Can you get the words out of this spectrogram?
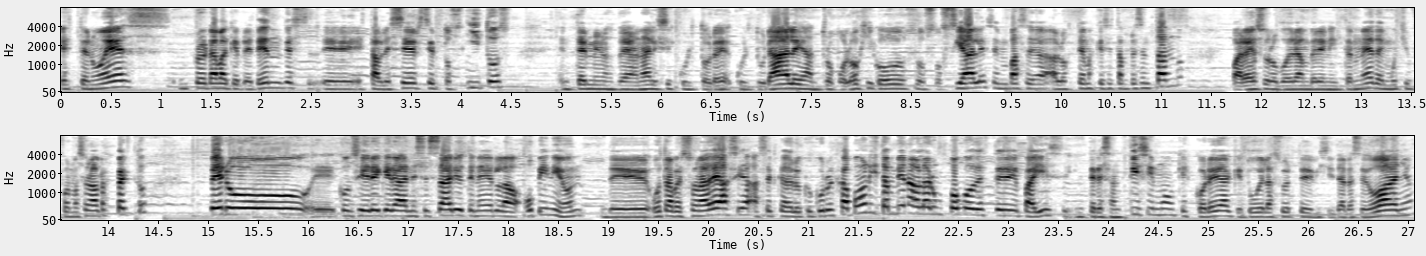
Este no es un programa que pretende eh, establecer ciertos hitos en términos de análisis culturales, antropológicos o sociales en base a, los temas que se están presentando. Para eso lo podrán ver en internet, hay mucha información al respecto. Pero eh, consideré que era necesario tener la opinión de otra persona de Asia acerca de lo que ocurre en Japón y también hablar un poco de este país interesantísimo que es Corea, que tuve la suerte de visitar hace dos años.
